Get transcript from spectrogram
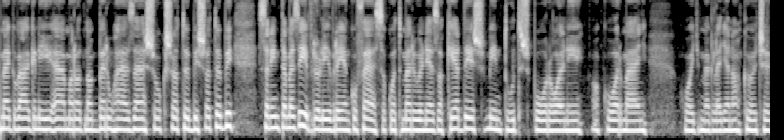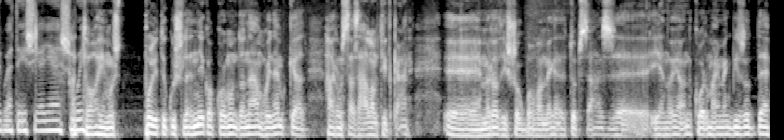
megvágni, elmaradnak beruházások, stb. stb. Szerintem ez évről évre ilyenkor felszokott merülni ez a kérdés, mint tud spórolni a kormány, hogy meglegyen a költségvetési egyensúly. Hát ha én most politikus lennék, akkor mondanám, hogy nem kell 300 államtitkár, mert az is sokban van, meg több száz ilyen-olyan kormány megbízott, de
